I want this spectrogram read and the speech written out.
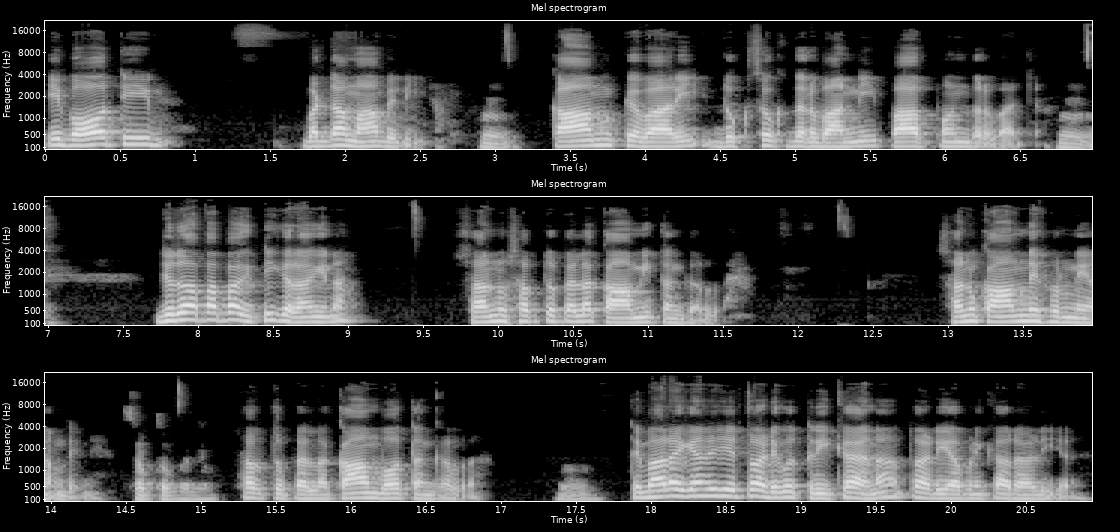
ਇਹ ਬਹੁਤ ਹੀ ਵੱਡਾ ਮਹਾਬਲੀ ਹੈ ਹੂੰ। ਕਾਮ ਕਿਵਾਰੀ ਦੁੱਖ ਸੁਖ ਦਰਬਾਨੀ ਪਾਪ ਪੁੰਨ ਦਰਵਾਜਾ। ਹੂੰ। ਜਦੋਂ ਆਪਾਂ ਭਗਤੀ ਕਰਾਂਗੇ ਨਾ ਸਾਨੂੰ ਸਭ ਤੋਂ ਪਹਿਲਾਂ ਕਾਮ ਹੀ ਤੰਗ ਕਰਦਾ ਸਾਨੂੰ ਕਾਮ ਦੇ ਫੁਰਨੇ ਆਉਂਦੇ ਨੇ। ਸਭ ਤੋਂ ਪਹਿਲਾਂ। ਸਭ ਤੋਂ ਪਹਿਲਾਂ ਕਾਮ ਬਹੁਤ ਤੰਗ ਕਰਦਾ। ਹੂੰ। ਤੇ ਮਹਾਰਾਜ ਕਹਿੰਦੇ ਜੇ ਤੁਹਾਡੇ ਕੋਲ ਤਰੀਕਾ ਹੈ ਨਾ ਤੁਹਾਡੀ ਆਪਣੀ ਘਰ ਵਾਲੀ ਹੈ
